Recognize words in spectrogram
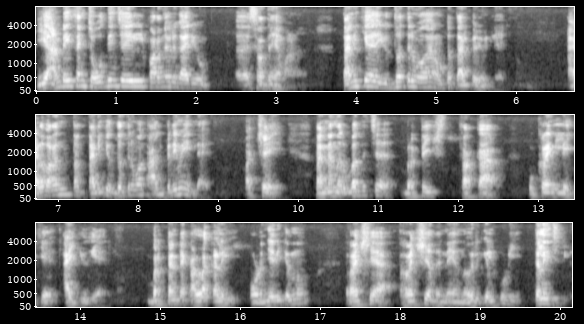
ഈ ആൻഡേഴ്സൺ ചോദ്യം ചെയ്യലിൽ പറഞ്ഞൊരു കാര്യവും ശ്രദ്ധേയമാണ്. തനിക്ക് യുദ്ധത്തിന് പോകാൻ ഒട്ടും താല്പര്യമില്ലായിരുന്നു. അയാൾ പറഞ്ഞു തനിക്ക് യുദ്ധത്തിന് പോകാൻ താല്പര്യമേ ഇല്ലായിരുന്നു. പക്ഷേ തന്നെ നിർബന്ധിച്ച് ബ്രിട്ടീഷ് സർക്കാർ ഉക്രൈനിലേക്ക് അയക്കുകയായിരുന്നു. ബ്രിട്ടന്റെ കള്ളക്കളി ഒളിഞ്ഞിരിക്കുന്നു. റഷ്യ റഷ്യ തന്നെ എന്ന് ഒരിക്കൽ കൂടി തെളിയിച്ചിരിക്കുന്നു.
